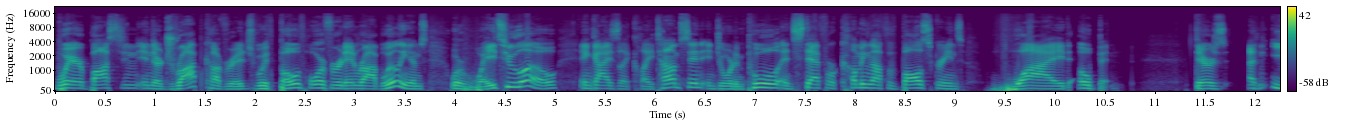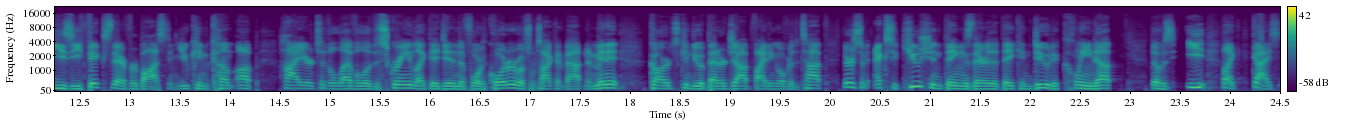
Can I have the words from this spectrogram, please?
where Boston, in their drop coverage with both Horford and Rob Williams, were way too low, and guys like Klay Thompson and Jordan Poole and Steph were coming off of ball screens wide open. There's an easy fix there for Boston. You can come up higher to the level of the screen like they did in the fourth quarter, which we'll talk about in a minute. Guards can do a better job fighting over the top. There's some execution things there that they can do to clean up those. E- like, guys,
